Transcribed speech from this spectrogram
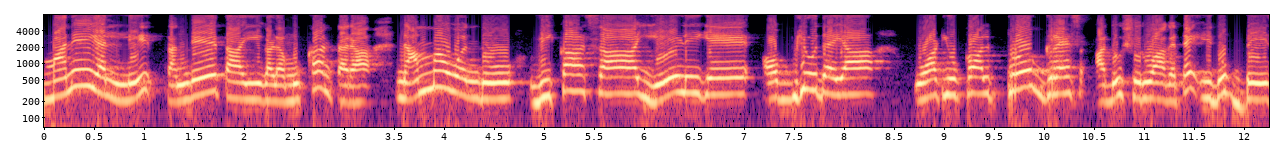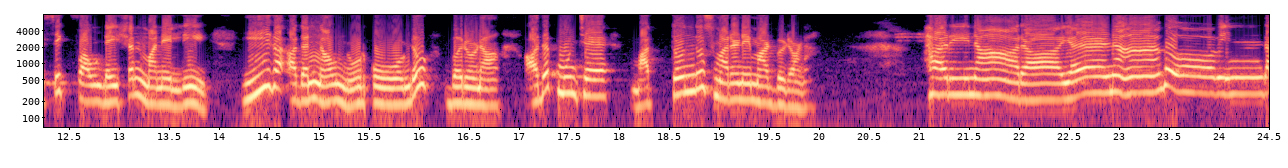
ಮನೆಯಲ್ಲಿ ತಂದೆ ತಾಯಿಗಳ ಮುಖಾಂತರ ನಮ್ಮ ಒಂದು ವಿಕಾಸ, ಏಳಿಗೆ, ಅಭ್ಯುದಯ ವಾಟ್ ಯು ಕಾಲ್ ಪ್ರೋಗ್ರೆಸ್ ಅದು ಶುರು ಆಗತ್ತೆ. ಇದು ಬೇಸಿಕ್ ಫೌಂಡೇಶನ್ ಮನೆಯಲ್ಲಿ. ಈಗ ಅದನ್ನ ನಾವು ನೋಡ್ಕೊಂಡು ಬರೋಣ. ಅದಕ್ಕೆ ಮುಂಚೆ ಮತ್ತೊಂದು ಸ್ಮರಣೆ ಮಾಡ್ಬಿಡೋಣ. ಹರಿನಾರಾಯಣ ಗೋವಿಂದ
